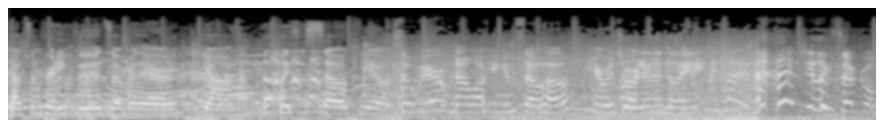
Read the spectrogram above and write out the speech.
Got some pretty foods over there. Yum. This place is so cute. So we're now walking in Soho, here with Jordan and Delaney. she looks so cool.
